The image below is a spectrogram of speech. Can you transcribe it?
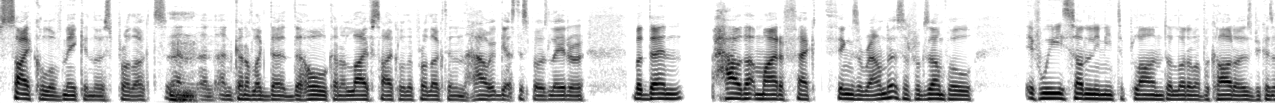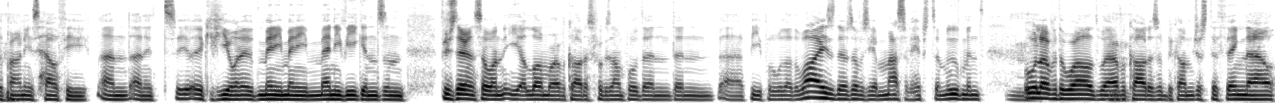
cycle of making those products and, mm-hmm. and and kind of like the the whole kind of life cycle of the product and how it gets disposed later, but then how that might affect things around it. So, for example, if we suddenly need to plant a lot of avocados because apparently it's healthy and and it's like if you want many many many vegans and vegetarians and so on eat a lot more avocados for example than than uh, people would otherwise there's obviously a massive hipster movement all over the world where avocados have become just a thing now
